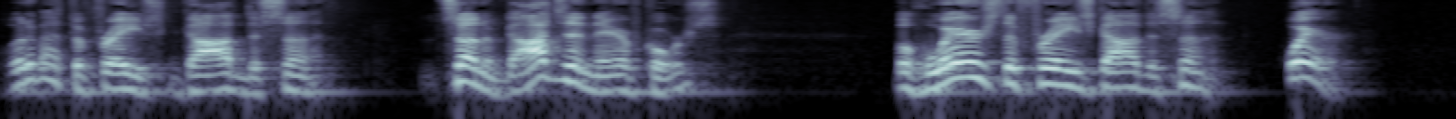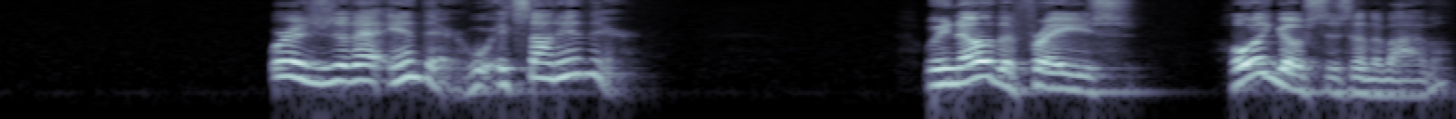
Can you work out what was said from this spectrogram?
What about the phrase God the Son? Son of God's in there, of course. But where's the phrase God the Son? Where? Where is it in there? It's not in there. We know the phrase Holy Ghost is in the Bible.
